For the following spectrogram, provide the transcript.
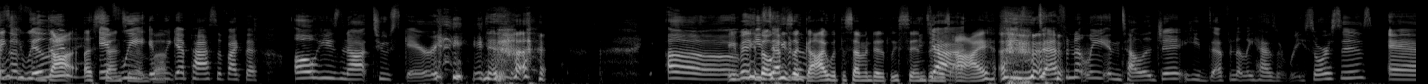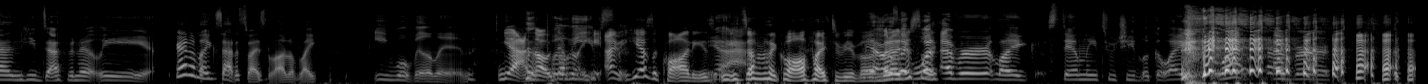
as think a we villain, got a sense if we if we get past the fact that oh he's not too scary. um, Even though he's a guy with the seven deadly sins in his eye. he's definitely intelligent. He definitely has resources, and he definitely kind of like satisfies a lot of like evil villain. yeah, no, definitely. He, I mean, he has the qualities. Yeah. He's definitely qualified to be a villain. Yeah, but it was like, just whatever, like Stanley Tucci lookalike, whatever.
